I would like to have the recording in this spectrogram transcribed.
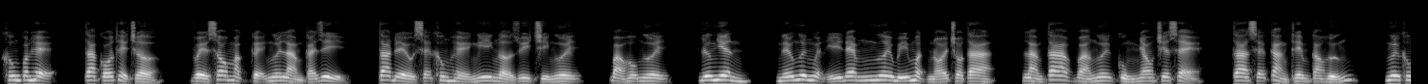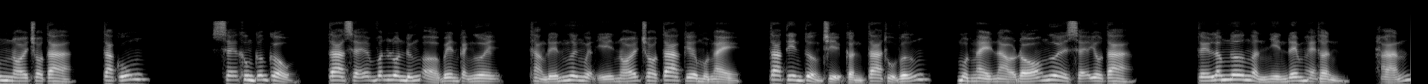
không quan hệ, ta có thể chờ, về sau mặc kệ ngươi làm cái gì, ta đều sẽ không hề nghi ngờ duy trì ngươi, bảo hộ ngươi, đương nhiên, nếu ngươi nguyện ý đem ngươi bí mật nói cho ta, làm ta và ngươi cùng nhau chia sẻ, ta sẽ càng thêm cao hứng, ngươi không nói cho ta, ta cũng sẽ không cưỡng cầu, ta sẽ vẫn luôn đứng ở bên cạnh ngươi, thẳng đến ngươi nguyện ý nói cho ta kia một ngày, ta tin tưởng chỉ cần ta thủ vững, một ngày nào đó ngươi sẽ yêu ta. Tề lâm ngơ ngẩn nhìn đêm hệ thần, hắn,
